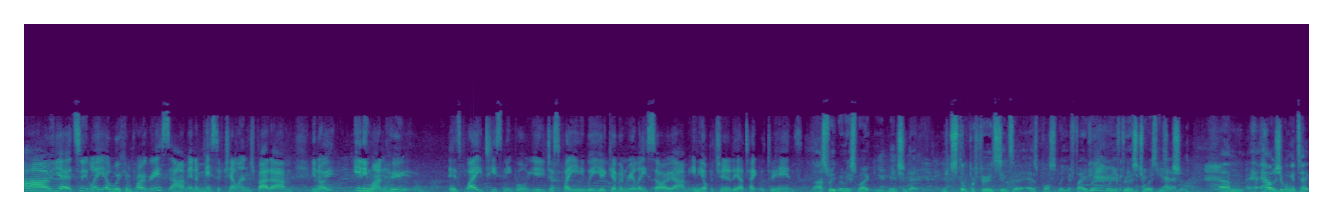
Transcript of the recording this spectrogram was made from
Uh, yeah, it's certainly a work in progress um, and a massive challenge. But um, you know, anyone who has played Test netball, you just play anywhere you're given, really. So um, any opportunity, I take it with two hands. Last week when we spoke, you mentioned that you still preferred centre as possibly your favourite or your first choice Yeah. position. Um, how's your wing attack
